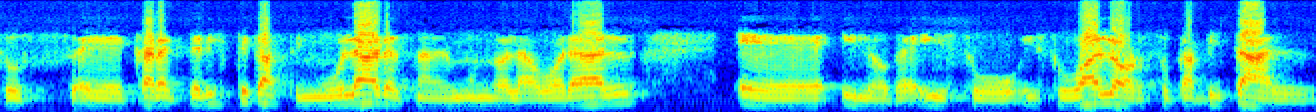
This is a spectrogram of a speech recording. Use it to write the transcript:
sus eh, características singulares en el mundo laboral eh, y lo que y su y su valor, su capital,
